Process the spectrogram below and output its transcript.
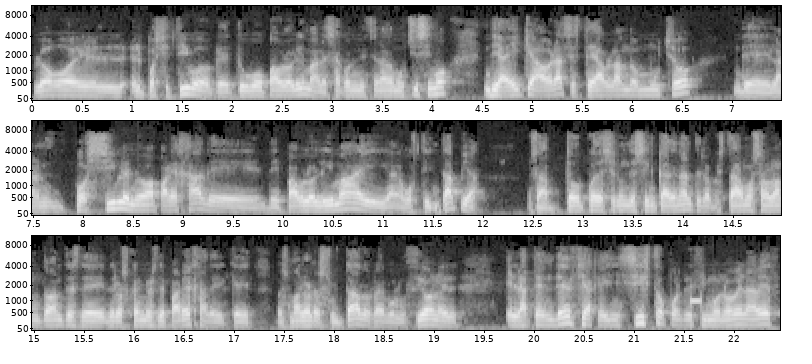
luego el, el, positivo que tuvo Pablo Lima les ha condicionado muchísimo, de ahí que ahora se esté hablando mucho de la posible nueva pareja de, de Pablo Lima y Agustín Tapia. O sea, todo puede ser un desencadenante, lo que estábamos hablando antes de, los cambios de pareja, de que los malos resultados, la evolución, el, la tendencia que insisto por decimonovena vez,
